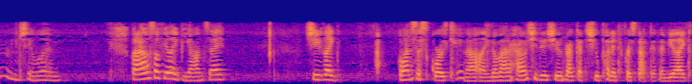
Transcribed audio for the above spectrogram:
Hmm, she would. But I also feel like Beyonce, she like, once the scores came out, like no matter how she did, she would reckon, she would put it into perspective and be like?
